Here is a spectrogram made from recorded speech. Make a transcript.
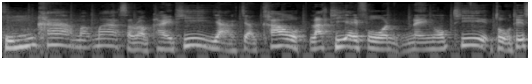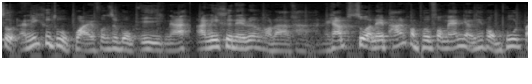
คุ้มค่ามากๆสำหรับใครที่อยากจะเข้าลัทธิ iPhone ในงบที่ถูกที่สุด อันนี้คือถูกกว่า iPhone 16 อีกนะ อันนี้คือในเรื่องของราคานะครับ ส่วนในพาร์ทของ performance อย่างที่ผมพูดไป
